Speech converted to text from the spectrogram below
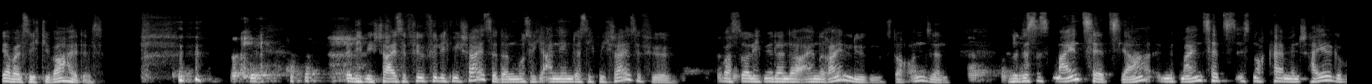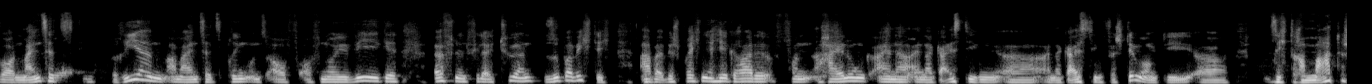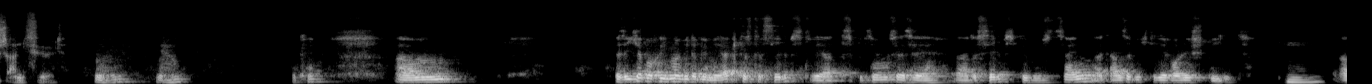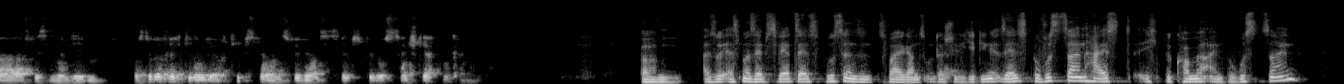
Ja, weil es nicht die Wahrheit ist. Okay. Wenn ich mich scheiße fühle, fühle ich mich scheiße. Dann muss ich annehmen, dass ich mich scheiße fühle. Was soll ich mir denn da einen reinlügen? Ist doch Unsinn. Also das ist Mindsets, ja. Mit Mindsets ist noch kein Mensch heil geworden. Mindsets inspirieren, Mindsets bringen uns auf, auf neue Wege, öffnen vielleicht Türen. Super wichtig. Aber wir sprechen ja hier gerade von Heilung einer, einer geistigen, äh, einer geistigen Verstimmung, die äh, sich dramatisch anfühlt. Mhm. Mhm. Okay. Ähm also ich habe auch immer wieder bemerkt, dass der Selbstwert bzw. Äh, das Selbstbewusstsein eine ganz wichtige Rolle spielt mhm. äh, fürs Innenleben. Hast du da vielleicht irgendwie auch Tipps für uns, wie wir unser Selbstbewusstsein stärken können? Ähm, also erstmal Selbstwert, Selbstbewusstsein sind zwei ganz unterschiedliche Dinge. Selbstbewusstsein heißt, ich bekomme ein Bewusstsein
